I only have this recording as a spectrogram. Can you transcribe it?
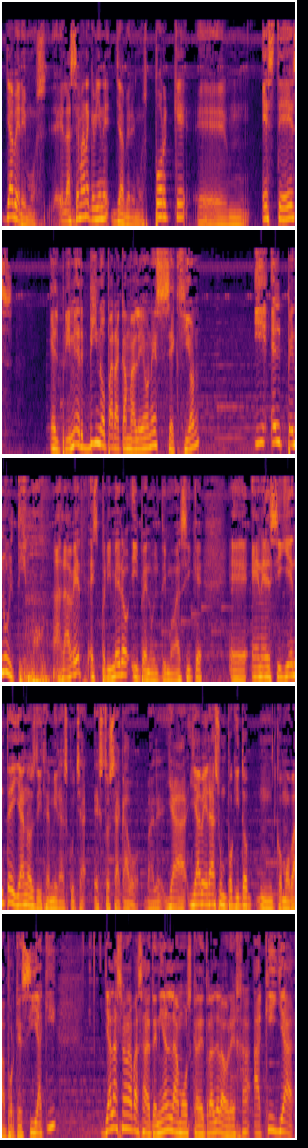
ya veremos. La semana que viene ya veremos. Porque este es el primer vino para camaleones sección y el penúltimo. A la vez es primero y penúltimo. Así que eh, en el siguiente ya nos dice, mira, escucha, esto se acabó, ¿vale? Ya, ya verás un poquito mm, cómo va. Porque si aquí, ya la semana pasada tenían la mosca detrás de la oreja, aquí ya,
